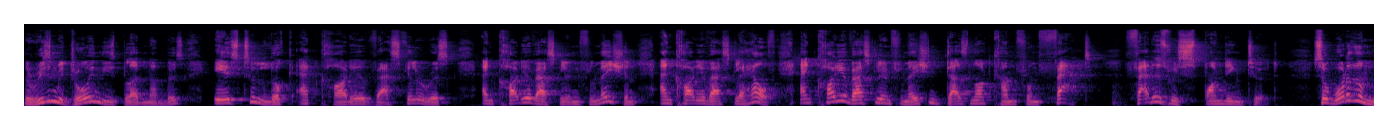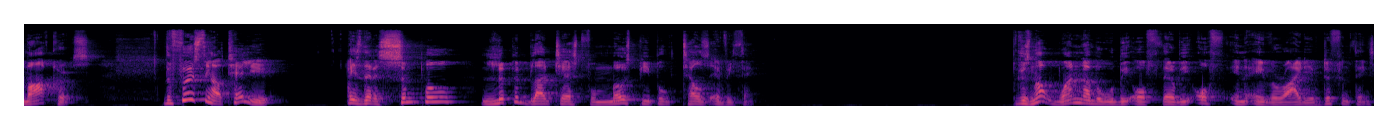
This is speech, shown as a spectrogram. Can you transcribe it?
The reason we're drawing these blood numbers is to look at cardiovascular risk and cardiovascular inflammation and cardiovascular health. And cardiovascular inflammation does not come from fat. Fat is responding to it. So, what are the markers? The first thing I'll tell you is that a simple lipid blood test for most people tells everything. Because not one number will be off, they'll be off in a variety of different things.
